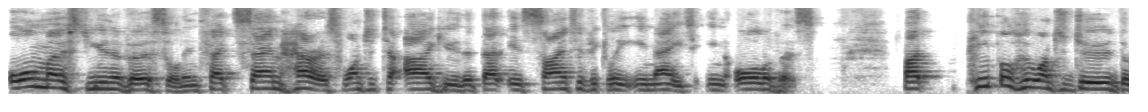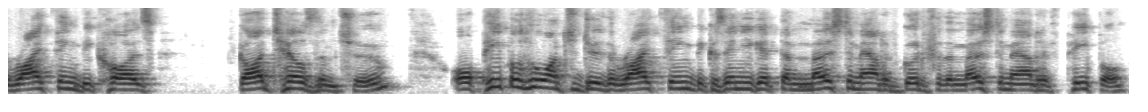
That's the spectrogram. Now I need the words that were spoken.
almost universal. In fact, Sam Harris wanted to argue that that is scientifically innate in all of us. But people who want to do the right thing because God tells them to, or people who want to do the right thing because then you get the most amount of good for the most amount of people,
